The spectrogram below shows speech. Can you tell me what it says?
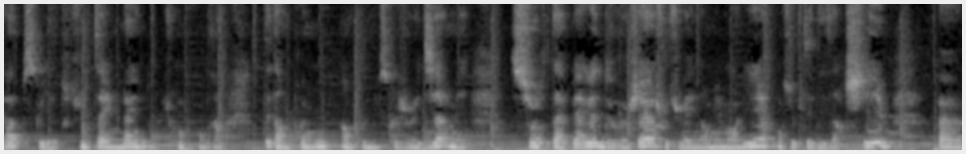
Parce qu'il y a toute une timeline, donc tu comprendras peut-être un peu, un peu mieux ce que je veux dire, mais sur ta période de recherche où tu vas énormément lire, consulter des archives, euh,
